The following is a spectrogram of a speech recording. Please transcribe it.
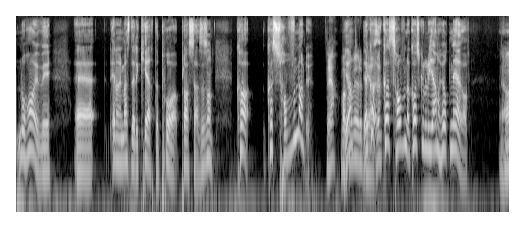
nå har jo vi uh, en av de mest dedikerte på plass her. Så sånn, hva, hva savner du? Ja, hva ja? kan vi gjøre Ja, hva, bedre? hva, savner, hva skulle du gjerne hørt mer av? Ja,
